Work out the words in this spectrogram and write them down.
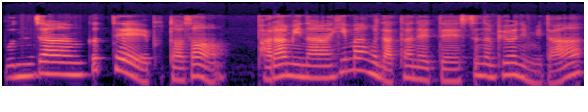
문장 끝에 붙어서 바람이나 희망을 나타낼 때 쓰는 표현입니다.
